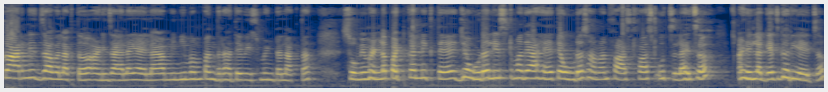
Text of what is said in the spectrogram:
कारनेच जावं लागतं आणि जायला यायला मिनिमम पंधरा ते वीस मिनिटं लागतात. सो मी म्हटलं पटकन निघते. जेवढं लिस्टमध्ये आहे तेवढं सामान फास्ट फास्ट उचलायचं आणि लगेच घरी यायचं.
